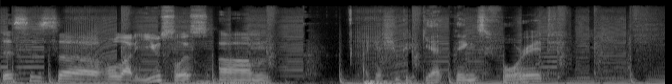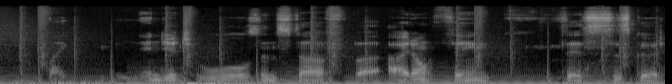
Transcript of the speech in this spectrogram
this is a whole lot of useless. Um, I guess you could get things for it, like ninja tools and stuff, but I don't think this is good.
